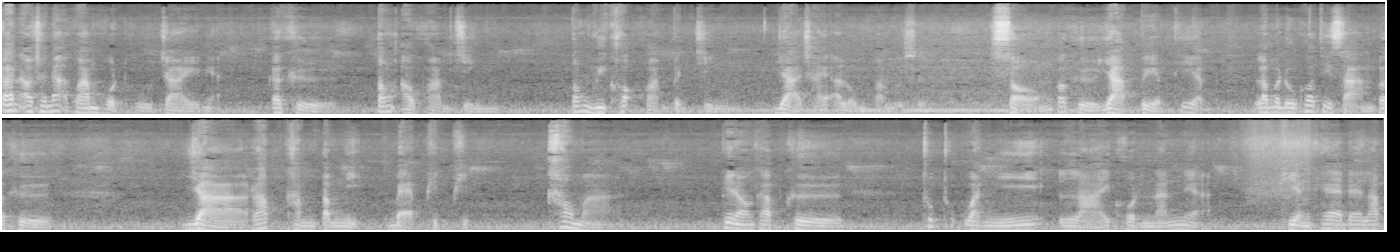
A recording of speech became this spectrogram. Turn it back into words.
การเอาชนะความหดหู่ใจเนี่ยก็คือต้องเอาความจริง ต้องวิเคราะห์ความเป็นจริง อย่าใช้อารมณ์ความรู้สึกสองก็คืออย่าเปรียบเทียบ เรามาดูข้อที่สามก็คือ อย่ารับคำตำหนิแบบผิดๆเข้ามา พี่น้องครับคือทุกๆวันนี้หลายคนนั้นเนี่ยเพียงแค่ได้รับ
